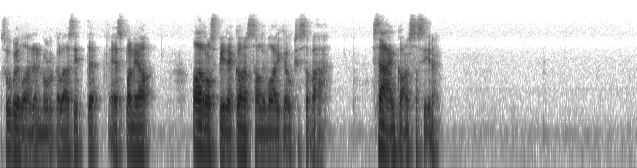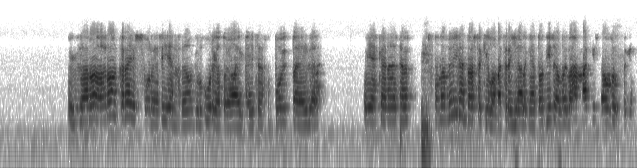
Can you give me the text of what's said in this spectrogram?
Suvilahden nurkalla ja sitten Espanja Arrospide kanssa oli vaikeuksissa vähän sään kanssa siinä. Kyllä ra- rankka reissu oli ja siihen että on kyllä hurja toi aika. Itse asiassa voittaja ei vielä, ei ehkä näin siellä 15 kilometrin jälkeen. Toki siellä oli vähän mäkistä osuuttakin.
